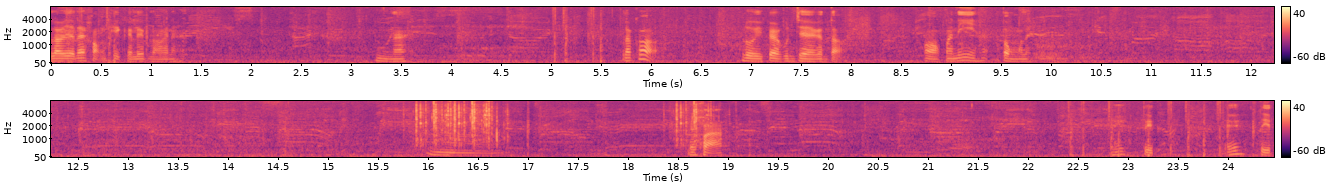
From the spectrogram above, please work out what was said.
เราจะได้ของเทคกันเรียบร้อยนะฮะน่ะแล้วก็ลุยไปเอกุญแจกันต่อ ออกมานี่ฮะ ตรงเลย ขวาเอ๊ะติด เอ๊ะติด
